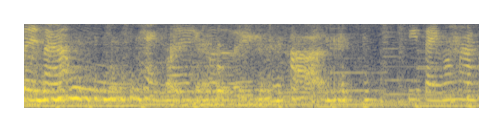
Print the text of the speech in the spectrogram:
เลยนะอืมแข็งแรงเลยค่ะดีใจมากๆ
